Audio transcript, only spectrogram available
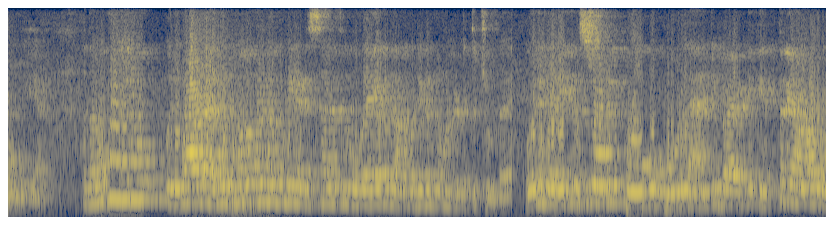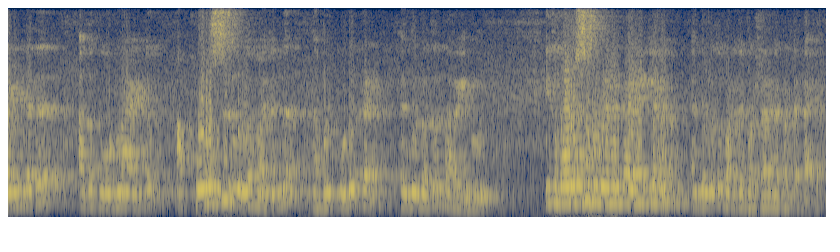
പോവുകയാണ്. നമുക്കൊരു ഒരുപാട് അനുഭവങ്ങളുടെ കൂടി അടിസ്ഥാനത്തിൽ കുറേയേറെ നടപടികൾ നമ്മൾ എടുത്തിട്ടുണ്ട്. ഒരു മെഡിക്കൽ സ്റ്റോറിൽ പോകുമ്പോൾ ആന്റിബയോട്ടിക് എത്രയാണോ വേണ്ടത് അത് പൂർണമായിട്ടും ആ കോഴ്സിലുള്ള മരുന്ന് നമ്മൾ കൊടുക്കണം എന്നുള്ളത് പറയുന്നു. ഇത് കോഴ്സ് മുഴുവൻ കഴിക്കണം എന്നുള്ളത് വളരെ പ്രധാനപ്പെട്ട കാര്യം.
